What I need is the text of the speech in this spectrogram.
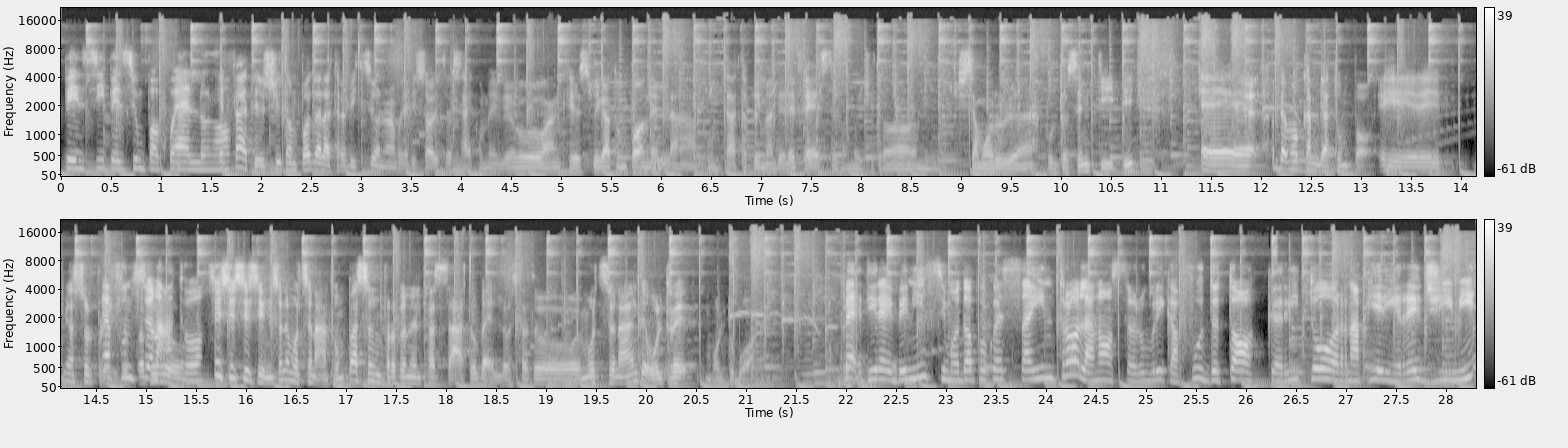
pensi, pensi un po' a quello, no? Infatti è uscito un po' dalla tradizione, no? Perché di solito, sai, come vi avevo anche spiegato un po' nella puntata prima delle feste, quando ci, troviamo, ci siamo eh, appunto sentiti, eh, abbiamo cambiato un po' e mi ha sorpreso. Ha funzionato? Proprio... Sì, sì, sì, sì, mi sono emozionato, un passo proprio nel passato, bello, è stato emozionante, oltre molto buono. Beh, direi benissimo, dopo questa intro la nostra rubrica Food Talk ritorna a pieni regimi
